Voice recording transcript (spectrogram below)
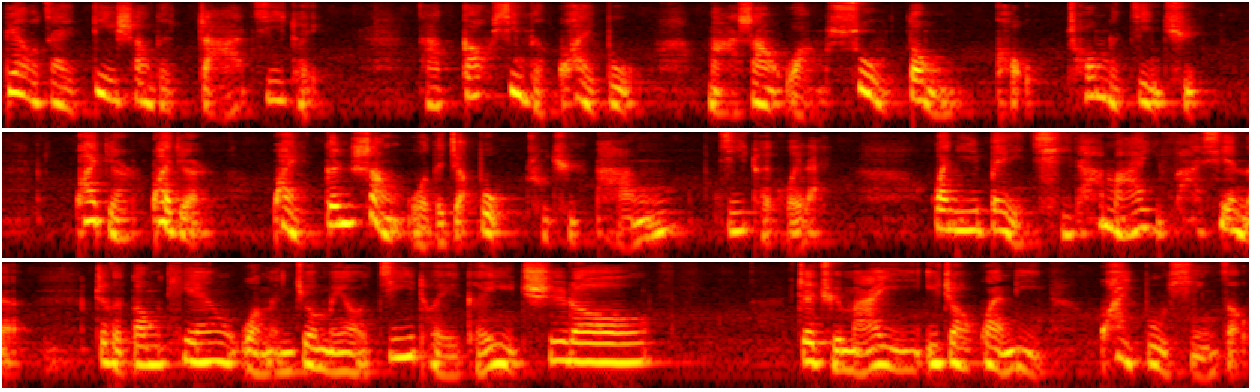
掉在地上的炸鸡腿，他高兴的快步。马上往树洞口冲了进去，快点儿，快点儿，快跟上我的脚步，出去扛鸡腿回来。万一被其他蚂蚁发现了，这个冬天我们就没有鸡腿可以吃喽。这群蚂蚁依照惯例快步行走，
